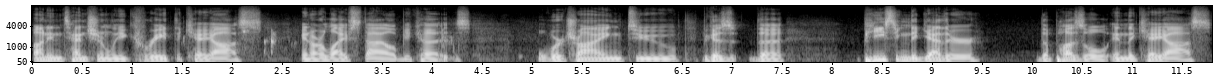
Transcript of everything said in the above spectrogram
unintentionally create the chaos in our lifestyle because we're trying to because the piecing together the puzzle in the chaos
